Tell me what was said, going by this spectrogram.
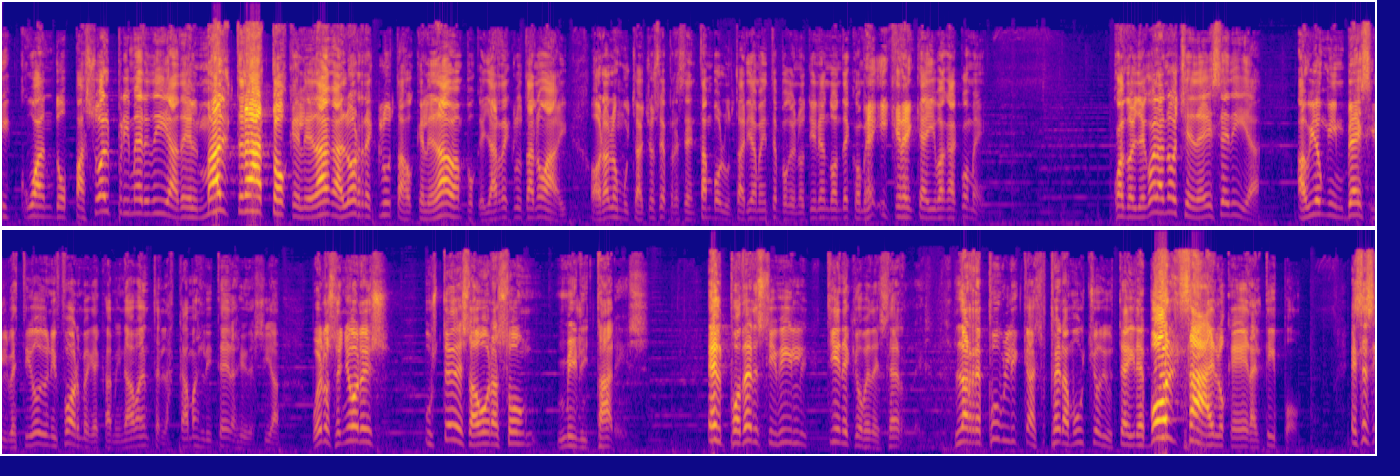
Y cuando pasó el primer día del maltrato que le dan a los reclutas o que le daban, porque ya recluta no hay, ahora los muchachos se presentan voluntariamente porque no tienen dónde comer y creen que ahí van a comer. Cuando llegó la noche de ese día, había un imbécil vestido de uniforme que caminaba entre las camas literas y decía, bueno señores, ustedes ahora son militares. El poder civil tiene que obedecerles. La república espera mucho de ustedes. Y de bolsa es lo que era el tipo. Ese es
